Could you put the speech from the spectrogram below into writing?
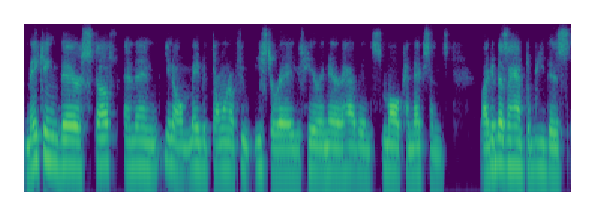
making their stuff, and then you know maybe throwing a few Easter eggs here and there, having small connections. Like it doesn't have to be this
